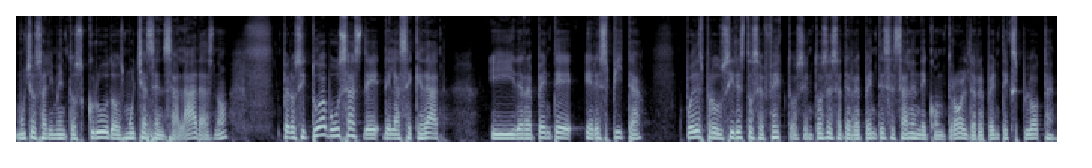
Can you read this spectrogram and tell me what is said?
muchos alimentos crudos, muchas ensaladas, ¿no? Pero si tú abusas de, la sequedad y de repente eres pita, puedes producir estos efectos. Entonces de repente se salen de control, de repente explotan.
